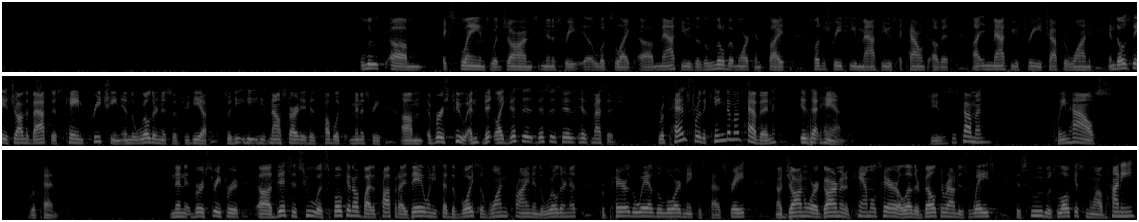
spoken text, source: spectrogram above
Luke um, explains what John's ministry uh, looks like. Uh, Matthew's is a little bit more concise, so I'll just read to you Matthew's account of it. Uh, in Matthew 3, chapter 1. In those days, John the Baptist came preaching in the wilderness of Judea. So he, he he's now started his public ministry. Um, verse 2, and th- like this is, this is his, his message Repent, for the kingdom of heaven is at hand. Jesus is coming. Clean house. Repent. And then at verse 3 For uh, this is who was spoken of by the prophet Isaiah when he said, The voice of one crying in the wilderness, Prepare the way of the Lord, make his path straight. Now John wore a garment of camel's hair, a leather belt around his waist. His food was locusts and wild honey.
